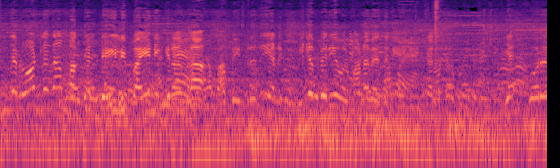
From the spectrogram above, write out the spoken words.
இந்த ரோட்ல தான் மக்கள் டெய்லி பயணிக்கிறாங்களா அப்படின்றது எனக்கு மிகப்பெரிய ஒரு மனவேதனை ஒரு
